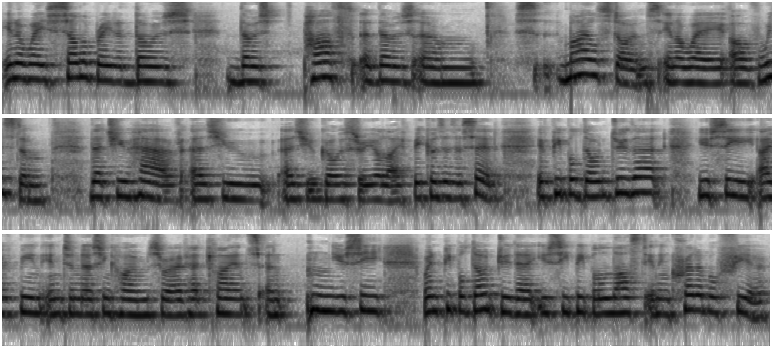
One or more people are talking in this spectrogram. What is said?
in a way, celebrated those those path, uh, those um, milestones in a way of wisdom that you have as you as you go through your life. Because as i said if people don't do that you see i've been into nursing homes where i've had clients and you see when people don't do that you see people lost in incredible fear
